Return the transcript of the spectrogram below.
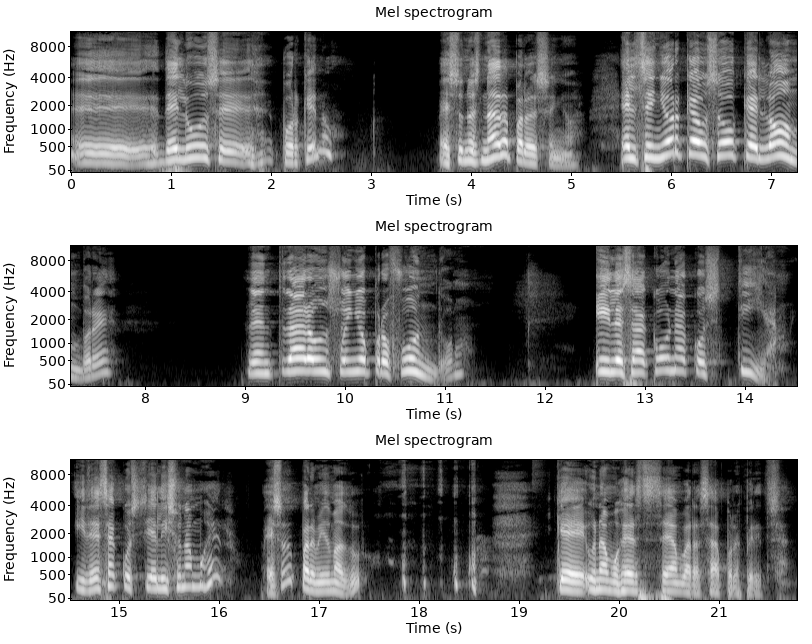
eh, dé luz. Eh, ¿Por qué no? Eso no es nada para el Señor. El Señor causó que el hombre le entrara un sueño profundo y le sacó una costilla. Y de esa costilla le hizo una mujer. Eso para mí es más duro. que una mujer sea embarazada por el Espíritu Santo.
